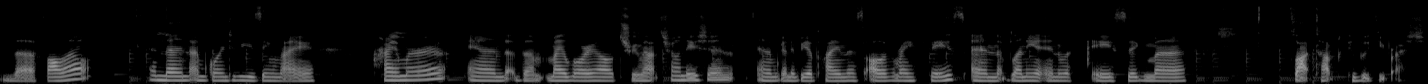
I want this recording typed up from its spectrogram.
the fallout. And then I'm going to be using my primer and the my L'Oreal True Match foundation and I'm going to be applying this all over my face and blending it in with a Sigma flat topped kabuki brush.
